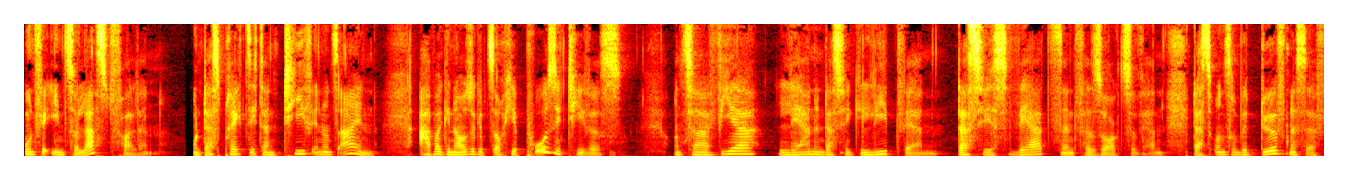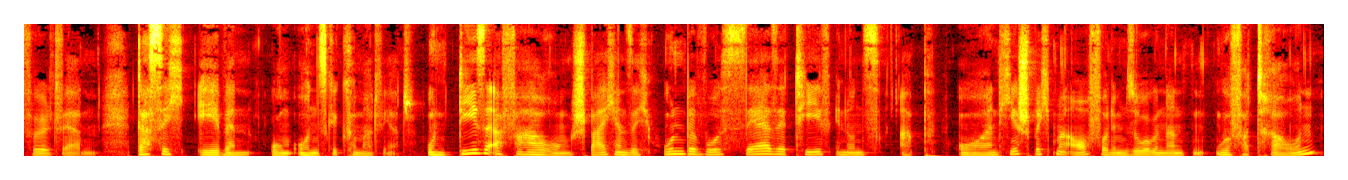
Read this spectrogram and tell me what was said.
und wir ihnen zur Last fallen. Und das prägt sich dann tief in uns ein. Aber genauso gibt es auch hier Positives. Und zwar, wir lernen, dass wir geliebt werden, dass wir es wert sind, versorgt zu werden, dass unsere Bedürfnisse erfüllt werden, dass sich eben um uns gekümmert wird. Und diese Erfahrungen speichern sich unbewusst sehr, sehr tief in uns ab. Und hier spricht man auch vor dem sogenannten Urvertrauen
